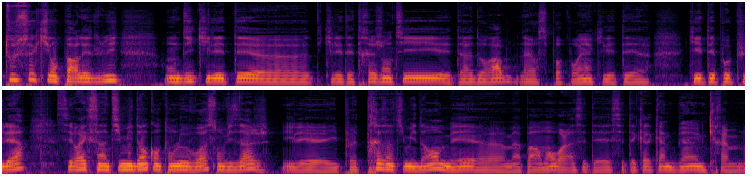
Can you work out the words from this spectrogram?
tous ceux qui ont parlé de lui ont dit qu'il était euh, très gentil, était adorable. D'ailleurs, c'est pas pour rien qu'il était euh, qu'il était populaire. C'est vrai que c'est intimidant quand on le voit son visage. Il peut être très intimidant, mais euh, apparemment c'était quelqu'un de bien, une crème.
